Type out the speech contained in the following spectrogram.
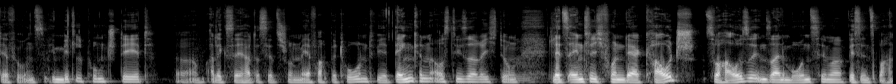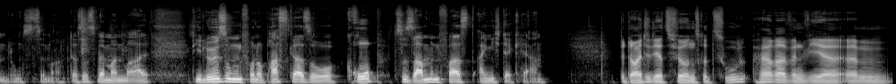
der für uns im Mittelpunkt steht, Alexei hat das jetzt schon mehrfach betont. Wir denken aus dieser Richtung. Letztendlich von der Couch zu Hause in seinem Wohnzimmer bis ins Behandlungszimmer. Das ist, wenn man mal die Lösungen von Opaska so grob zusammenfasst, eigentlich der Kern. Bedeutet jetzt für unsere Zuhörer, wenn wir ähm,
